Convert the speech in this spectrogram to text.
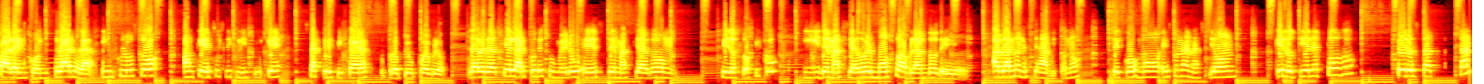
para encontrarla, incluso aunque eso signifique sacrificar a su propio pueblo. La verdad que el arco de Sumeru es demasiado filosófico y demasiado hermoso hablando de hablando en este ámbito, ¿no? De cómo es una nación que lo tiene todo, pero está tan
